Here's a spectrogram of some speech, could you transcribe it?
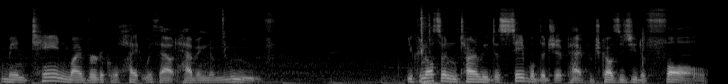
maintain my vertical height without having to move. You can also entirely disable the jetpack, which causes you to fall.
